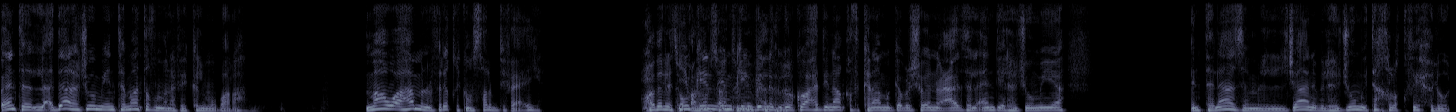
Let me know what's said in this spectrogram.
فأنت الأداء الهجومي أنت ما تضمنه في كل مباراة. ما هو أهم من الفريق يكون صلب دفاعيا. وهذا اللي يمكن يمكن قلنا. بيقول لك واحد يناقض كلامك قبل شوي إنه عادة الأندية الهجومية أنت لازم الجانب الهجومي تخلق فيه حلول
